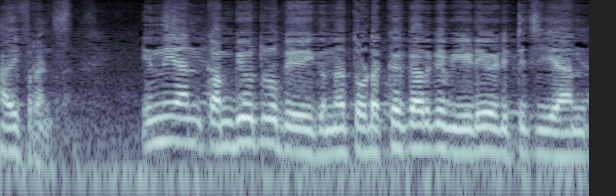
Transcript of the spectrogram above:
Hi friends ഇന്ന് ഞാൻ computer ഉപയോഗിക്കുന്ന തുടക്കക്കാർക്ക് വീഡിയോ എഡിറ്റ് ചെയ്യാൻ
